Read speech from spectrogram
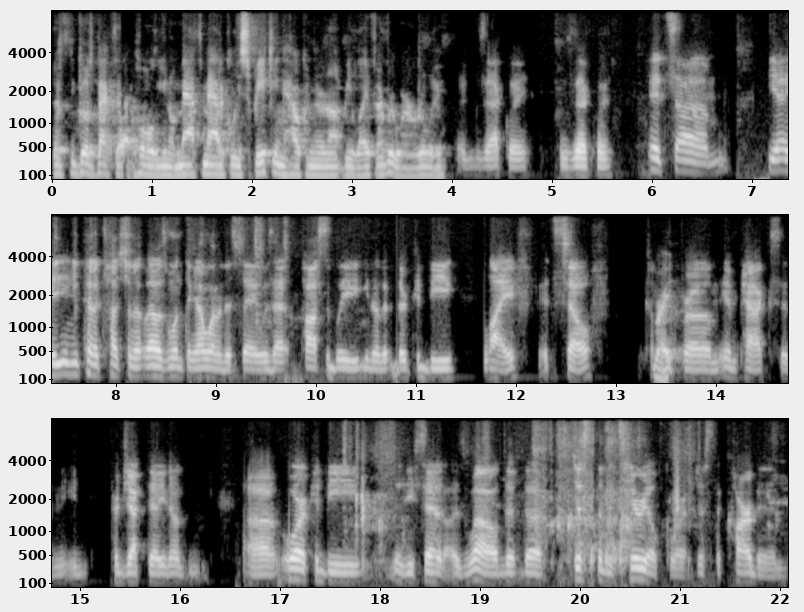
that goes back to that whole you know mathematically speaking, how can there not be life everywhere? Really, Exactly. Exactly. It's um yeah, and you kind of touched on it. That was one thing I wanted to say was that possibly you know there could be life itself coming Right. from impacts and projecta, you know, uh, or it could be, as you said as well, the, the just the material for it, just the carbon,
